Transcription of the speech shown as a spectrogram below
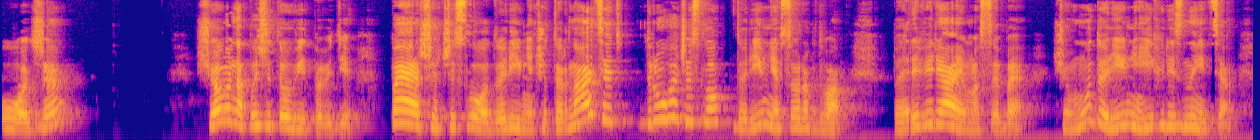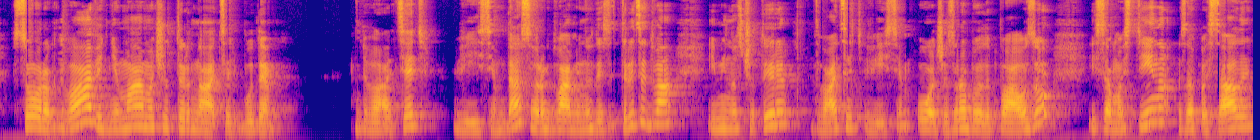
Отже, що ви напишете у відповіді? Перше число дорівнює 14, друге число дорівнює 42. Перевіряємо себе. Чому дорівнює їх різниця? 42 віднімаємо 14, буде 28. Да? 42 мінус 10 – 32 і мінус 4 – 28. Отже, зробили паузу і самостійно записали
